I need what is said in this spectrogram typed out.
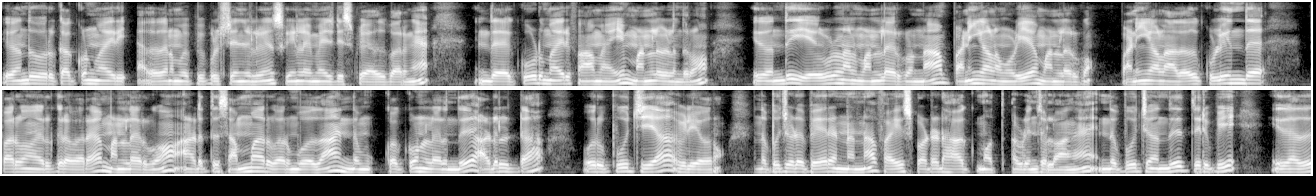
இது வந்து ஒரு கக்குன் மாதிரி அதாவது நம்ம பீப்புள் ஸ்டேஜ் சொல்லுவோம் ஸ்க்ரீனில் இமேஜ் டிஸ்பிளே ஆகுது பாருங்கள் இந்த கூடு மாதிரி ஃபார்ம் ஆகி மண்ணில் விழுந்துடும் இது வந்து எவ்வளோ நாள் மண்ணில் இருக்கும்னா பனிக்காலம் முடிய மண்ணில் இருக்கும். பனிக்காலம் அதாவது குளிர்ந்த பருவம் இருக்கிற வரை மண்ணில் இருக்கும். அடுத்து சம்மர் வரும்போது தான் இந்த கொக்கூனில் இருந்து அடல்ட்டாக ஒரு பூச்சியாக வெளியே வரும். அந்த பூச்சியோட பேர் என்னென்னா ஃபைவ் ஸ்பாட்டட் ஹாக் மொத் அப்படின்னு சொல்லுவாங்க. இந்த பூச்சி வந்து திருப்பி இது அது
